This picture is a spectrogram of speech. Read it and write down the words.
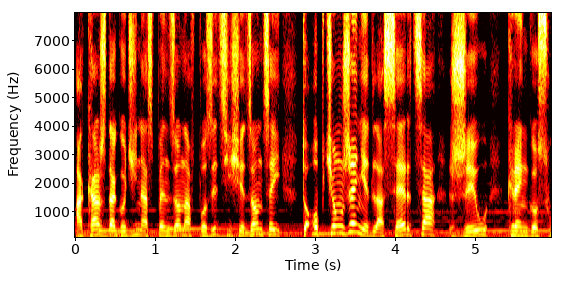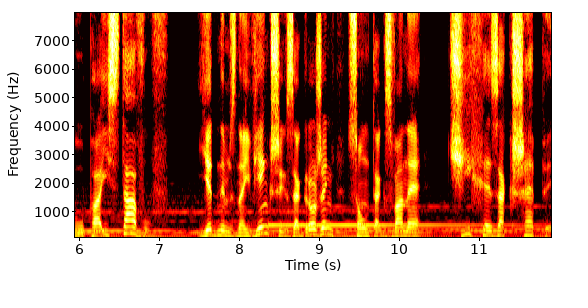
a każda godzina spędzona w pozycji siedzącej to obciążenie dla serca, żył, kręgosłupa i stawów. Jednym z największych zagrożeń są tak zwane ciche zakrzepy.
